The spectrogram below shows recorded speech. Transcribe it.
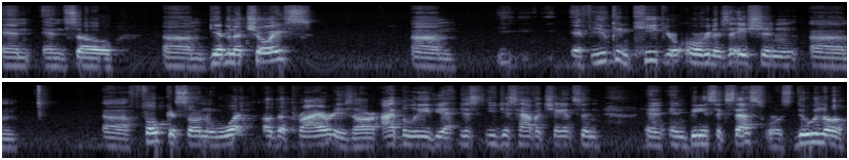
And and so um, given a choice um, if you can keep your organization um, uh, focus on what the priorities are, I believe yeah, just you just have a chance in, in, in being successful. It's doing the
